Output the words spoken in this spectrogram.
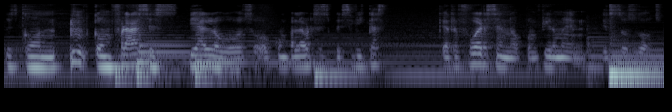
pues con, con frases, diálogos o con palabras específicas que refuercen o confirmen estos dos.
